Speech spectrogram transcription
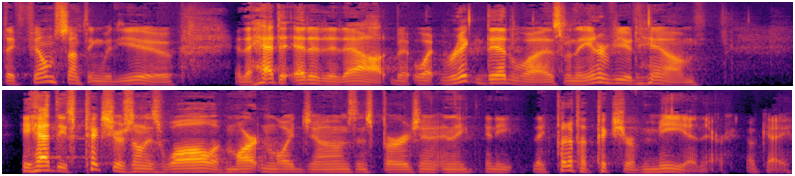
they filmed something with you, and they had to edit it out. But what Rick did was, when they interviewed him, he had these pictures on his wall of Martyn Lloyd-Jones and Spurgeon, and, he, and he, they put up a picture of me in there, okay?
